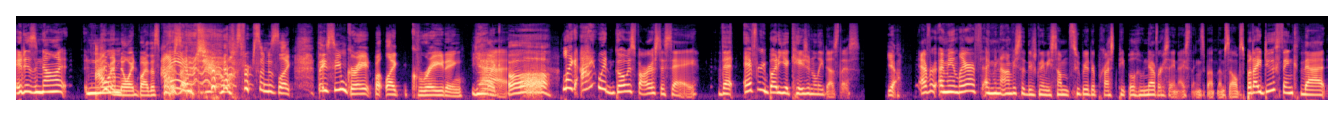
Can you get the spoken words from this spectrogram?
It is not norm- I'm annoyed by this person too. this person is like, they seem great, but like grating. Yeah. Like, ugh. Like, I would go as far as to say that everybody occasionally does this. Yeah. Ever, I mean, there. I mean, obviously, there's going to be some super depressed people who never say nice things about themselves. But I do think that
